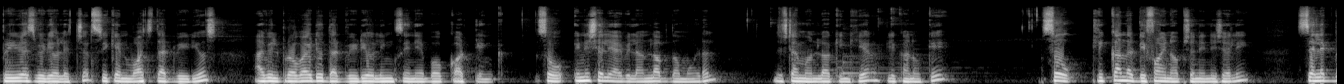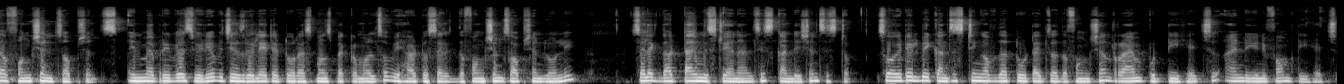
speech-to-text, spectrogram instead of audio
previous video lectures. You can watch that videos. I will provide you that video links in a book card link. So initially I will unlock the model. Just I'm unlocking here. Click on OK. So click on the define option initially. Select the functions options. In my previous video which is related to response spectrum also we have to select the functions option only. Select the time history analysis condition system. So it will be consisting of the two types of the function ramp th and uniform th.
